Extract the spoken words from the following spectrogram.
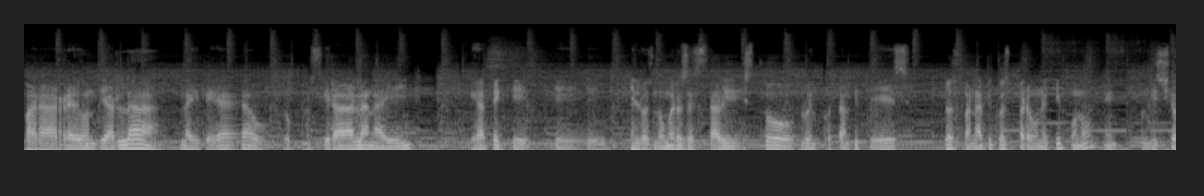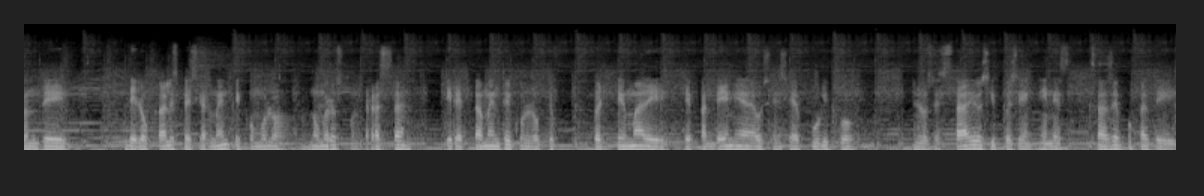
para redondear la, la idea o lo que nos tira Alan ahí. Fíjate que, que en los números está visto lo importante que es los fanáticos para un equipo, ¿no? En condición de, de local especialmente, cómo los números contrastan directamente con lo que fue el tema de, de pandemia, de ausencia de público en los estadios y pues en, en estas épocas de,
